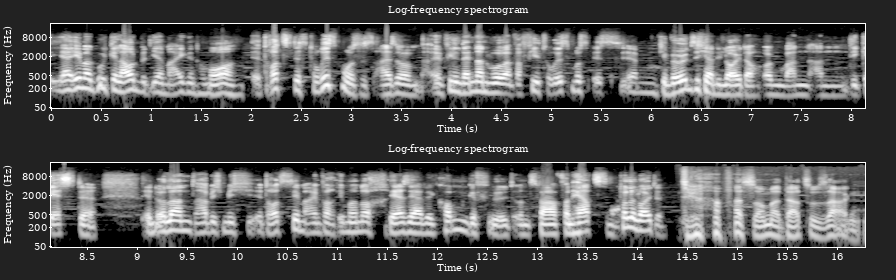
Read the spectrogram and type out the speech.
äh, ja immer gut gelaunt mit ihrem eigenen Humor. Äh, trotz des Tourismus, also in vielen Ländern, wo einfach viel Tourismus ist, ähm, gewöhnen sich ja die Leute auch irgendwann an die Gäste. In Irland habe ich mich trotzdem einfach immer noch sehr, sehr willkommen gefühlt und zwar von Herzen. Tolle Leute. Ja, was soll man dazu sagen?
